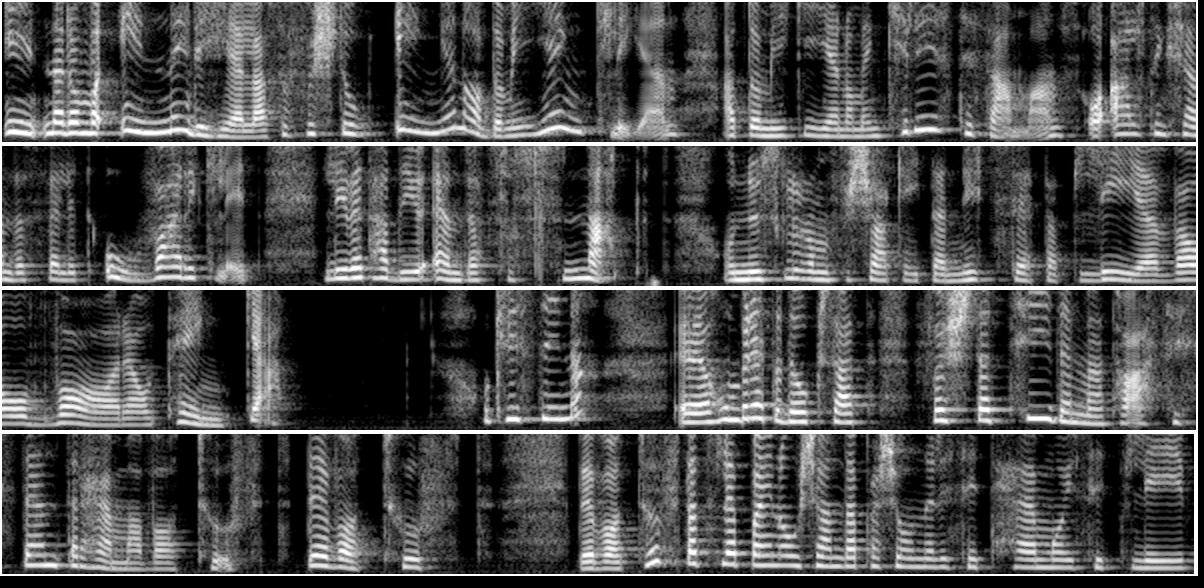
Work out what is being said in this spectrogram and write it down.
i, när de var inne i det hela så förstod ingen av dem egentligen att de gick igenom en kris tillsammans och allting kändes väldigt overkligt. Livet hade ju ändrats så snabbt och nu skulle de försöka hitta ett nytt sätt att leva och vara och tänka. Och Kristina, Eh, hon berättade också att första tiden med att ha assistenter hemma var tufft. Det var tufft. Det var tufft att släppa in okända personer i sitt hem och i sitt liv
